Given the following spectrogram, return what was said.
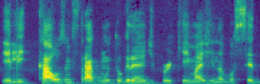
ele causa um estrago muito grande, porque imagina, você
